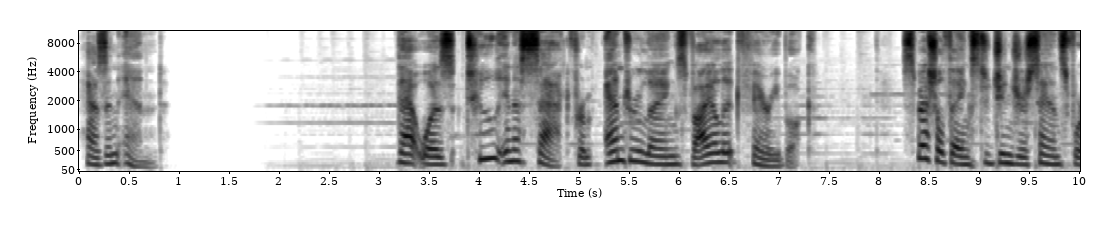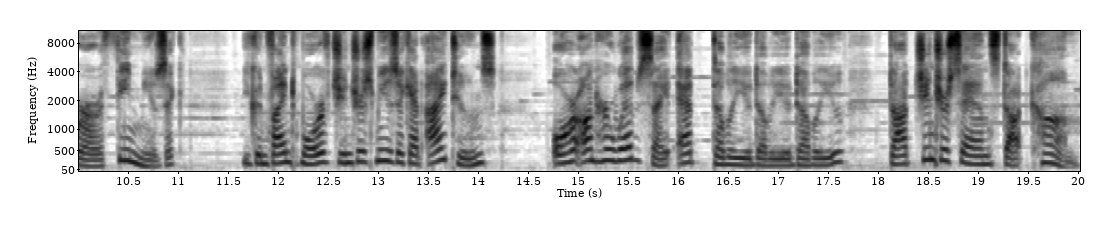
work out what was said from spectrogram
has an end. That was Two in a Sack from Andrew Lang's Violet Fairy book. Special thanks to Ginger Sands for our theme music. You can find more of Ginger's music at iTunes or on her website at www.gingersands.com.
